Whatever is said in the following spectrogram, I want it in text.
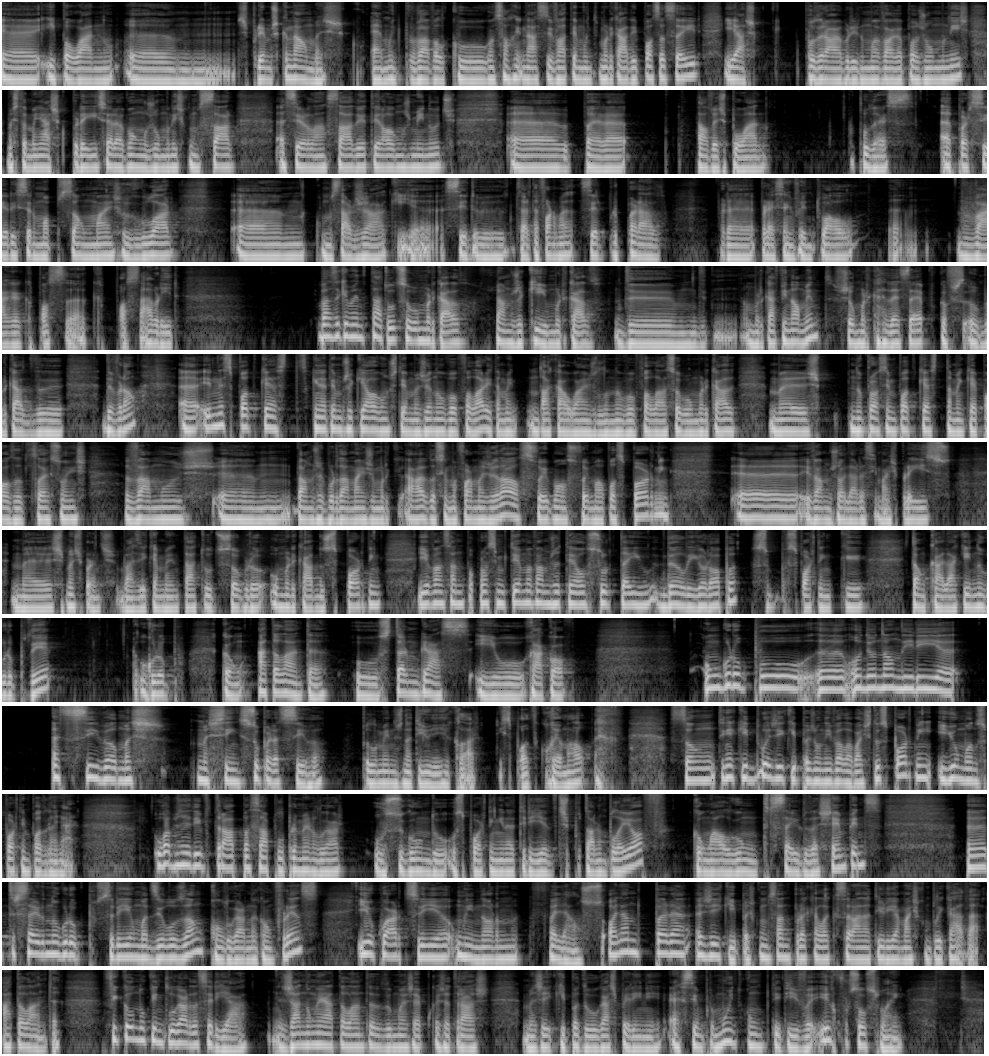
Uh, e para o ano uh, esperemos que não, mas é muito provável que o Gonçalo Inácio vá ter muito mercado e possa sair, e acho que poderá abrir uma vaga para o João Muniz, mas também acho que para isso era bom o João Muniz começar a ser lançado e a ter alguns minutos uh, para talvez para o ano pudesse aparecer e ser uma opção mais regular, um, começar já aqui a ser, de certa forma, ser preparado para, para essa eventual um, vaga que possa, que possa abrir. Basicamente está tudo sobre o mercado. Fechamos aqui o mercado de, de, o mercado finalmente, fechou o mercado dessa época, o mercado de, de verão. Uh, e nesse podcast, que ainda temos aqui alguns temas, eu não vou falar, e também não está cá o Ângelo, não vou falar sobre o mercado, mas no próximo podcast, também que é pausa de seleções, vamos, um, vamos abordar mais o mercado assim de uma forma geral, se foi bom, se foi mal para o Sporting, uh, e vamos olhar assim mais para isso. Mas, mas pronto, basicamente está tudo sobre o mercado do Sporting. E avançando para o próximo tema, vamos até ao sorteio da Liga Europa. Sporting que estão calha aqui no grupo D. O grupo com Atalanta, o Sturm Graz e o Rakov um grupo uh, onde eu não diria acessível, mas, mas sim super acessível. Pelo menos na teoria, claro. Isso pode correr mal. São, tem aqui duas equipas um nível abaixo do Sporting e uma onde o Sporting pode ganhar. O objetivo terá de passar pelo primeiro lugar. O segundo, o Sporting ainda teria de disputar um playoff com algum terceiro da Champions. Uh, terceiro no grupo seria uma desilusão, com lugar na conferência, e o quarto seria um enorme falhanço. Olhando para as equipas, começando por aquela que será na teoria mais complicada, a Atalanta, ficou no quinto lugar da Série A. Já não é a Atalanta de umas épocas atrás, mas a equipa do Gasperini é sempre muito competitiva e reforçou-se bem.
